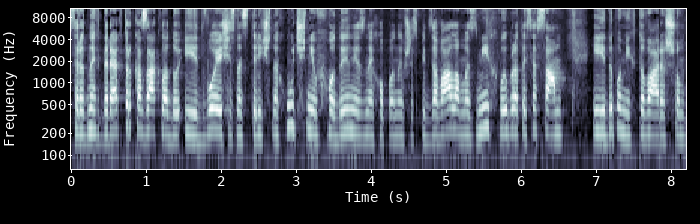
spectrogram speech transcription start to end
Серед них директорка закладу і двоє 16-річних учнів. Один із них, опинившись під завалами, зміг вибратися сам і допоміг товаришу.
